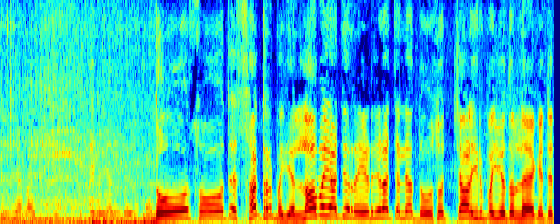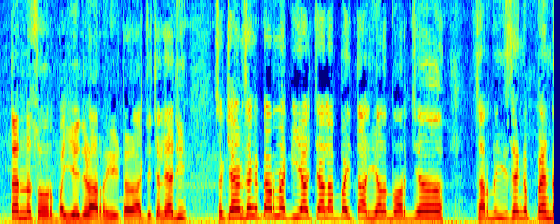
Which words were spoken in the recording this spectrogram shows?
ਰੁਪਏ ਬਾਈ ਜੀ 200 ਤੇ 60 ਰੁਪਏ ਲਓ ਬਈ ਅੱਜ ਰੇਟ ਜਿਹੜਾ ਚੱਲਿਆ 240 ਰੁਪਏ ਤੋਂ ਲੈ ਕੇ ਤੇ 300 ਰੁਪਏ ਜਿਹੜਾ ਰੇਟ ਅੱਜ ਚੱਲਿਆ ਜੀ। ਸੁਖਚੈਨ ਸਿੰਘ ਟਰਨਾ, ਕੀ ਹਾਲ ਚਾਲ ਆ ਬਾਈ? ਢਾਲੀਵਾਲ ਬੁਰਜ। ਸਰਬਜੀਤ ਸਿੰਘ ਪਿੰਡ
